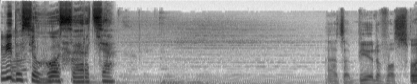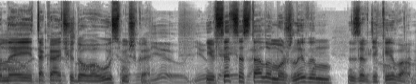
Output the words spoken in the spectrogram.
від усього серця. У неї така чудова усмішка, і все це стало можливим завдяки вам.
